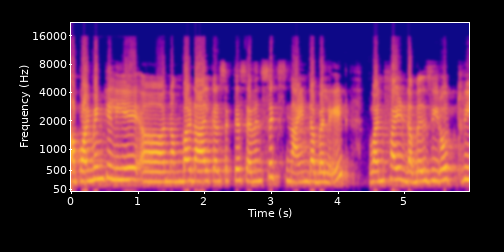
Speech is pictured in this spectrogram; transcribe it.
अपॉइंटमेंट के लिए नंबर डायल कर सकते हैं seven six nine double eight, one five double zero three.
